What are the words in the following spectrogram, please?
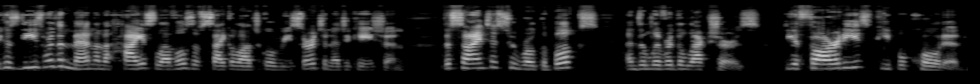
because these were the men on the highest levels of psychological research and education, the scientists who wrote the books and delivered the lectures, the authorities people quoted.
